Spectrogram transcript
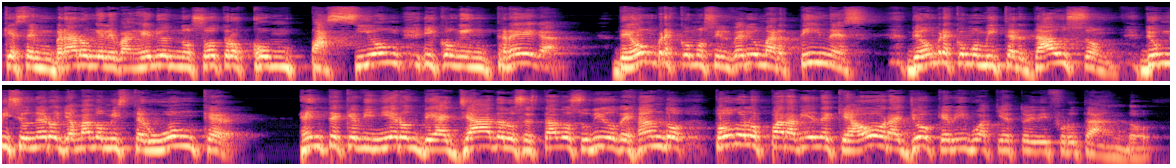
que sembraron el evangelio en nosotros con pasión y con entrega. De hombres como Silverio Martínez, de hombres como Mr. Dawson, de un misionero llamado Mr. Wonker, gente que vinieron de allá de los Estados Unidos dejando todos los parabienes que ahora yo que vivo aquí estoy disfrutando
